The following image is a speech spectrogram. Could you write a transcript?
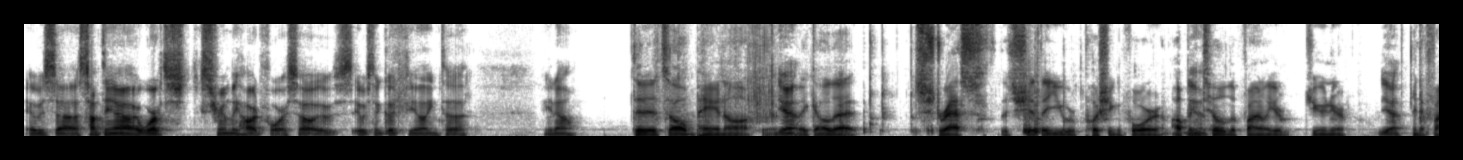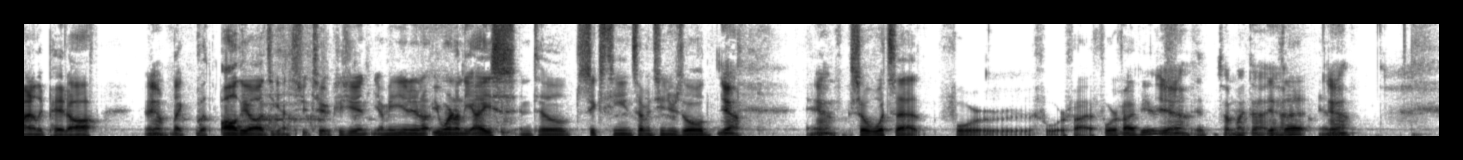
it was uh, something I worked extremely hard for. So it was it was a good feeling to, you know, that it's all paying off. you know? Yeah. Like all that stress, the shit that you were pushing for up Yeah. until the final year of junior, yeah, and it finally paid off. And Yeah. like with all the odds against you too, because you didn't. I mean, you didn't. You weren't on the ice until 16, 17 years old. yeah, And Yeah. So what's that? Four, four or five, four or five years? yeah, something like that. yeah. that, yeah, yeah.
